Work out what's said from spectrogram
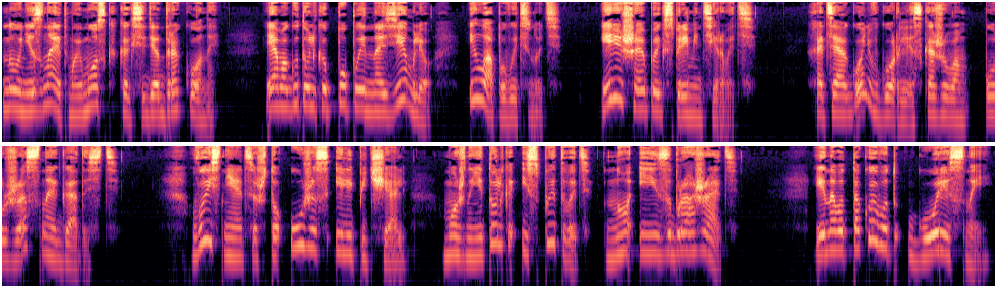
Ну, не знает мой мозг, как сидят драконы. Я могу только попой на землю и лапы вытянуть. И решаю поэкспериментировать. Хотя огонь в горле, скажу вам, ужасная гадость. Выясняется, что ужас или печаль можно не только испытывать, но и изображать. И на вот такой вот горестный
